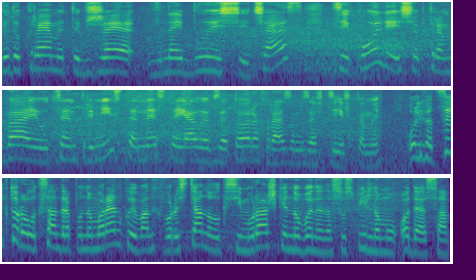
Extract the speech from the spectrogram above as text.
видокремити вже в найближчий час ці колії, щоб трамваї у центрі міста не стояли в заторах разом з автівками. Ольга Циктор, Олександра Пономаренко, Іван Хворостян, Олексій Мурашкін. Новини на Суспільному. Одеса.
